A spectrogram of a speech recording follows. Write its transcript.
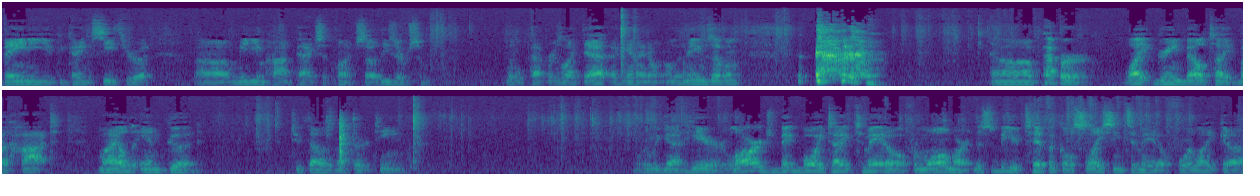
veiny. You could kind of see through it. Uh, medium hot packs a punch. So these are some little peppers like that. Again, I don't know the names of them. uh, pepper, light green bell type, but hot, mild and good. 2013. What do we got here? Large big boy type tomato from Walmart. This would be your typical slicing tomato for like, uh,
